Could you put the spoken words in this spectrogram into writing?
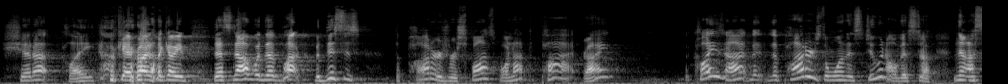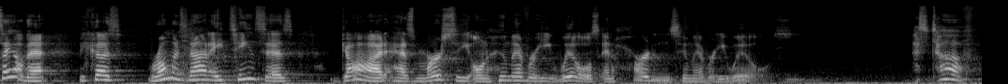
Shut up, clay. Okay, right? Like I mean, that's not what the pot. But this is the potter's responsible, not the pot, right? The clay's not. The, the potter's the one that's doing all this stuff. Now I say all that because Romans nine eighteen says, "God has mercy on whomever He wills and hardens whomever He wills." That's tough.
